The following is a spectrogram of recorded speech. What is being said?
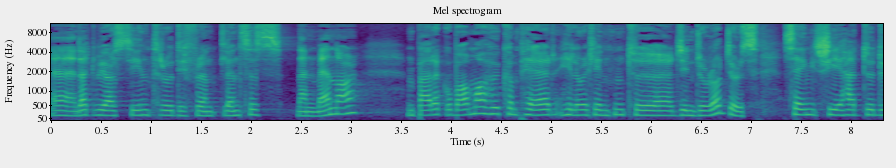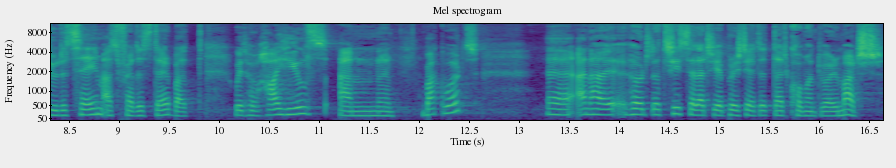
uh, that we are seen through different lenses than men are. Barack Obama, who compared Hillary Clinton to uh, Ginger Rogers, saying she had to do the same as Fred Astaire, but with her high heels and uh, backwards. Uh, and I heard that she said that she appreciated that comment very much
